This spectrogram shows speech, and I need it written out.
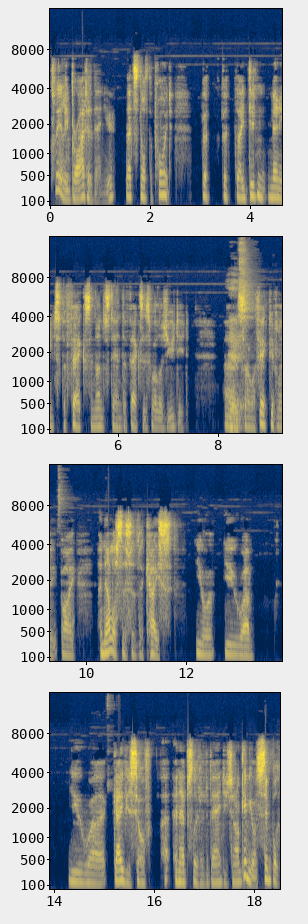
clearly brighter than you. That's not the point, but they didn't manage the facts and understand the facts as well as you did. Uh, yes. So effectively, by analysis of the case, you you um, you uh, gave yourself an absolute advantage. And I'll give you a simple,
